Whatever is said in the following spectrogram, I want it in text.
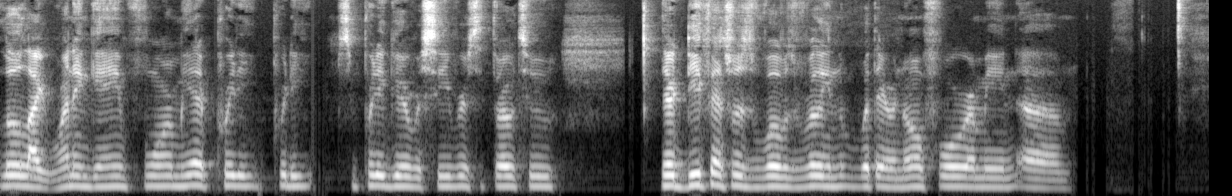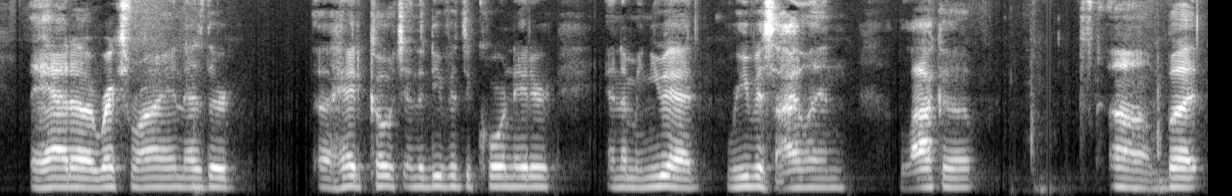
little like running game for him. He had pretty pretty some pretty good receivers to throw to. Their defense was what was really what they were known for. I mean, um, they had uh, Rex Ryan as their uh, head coach and the defensive coordinator, and I mean you had Revis Island lockup. Um, but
